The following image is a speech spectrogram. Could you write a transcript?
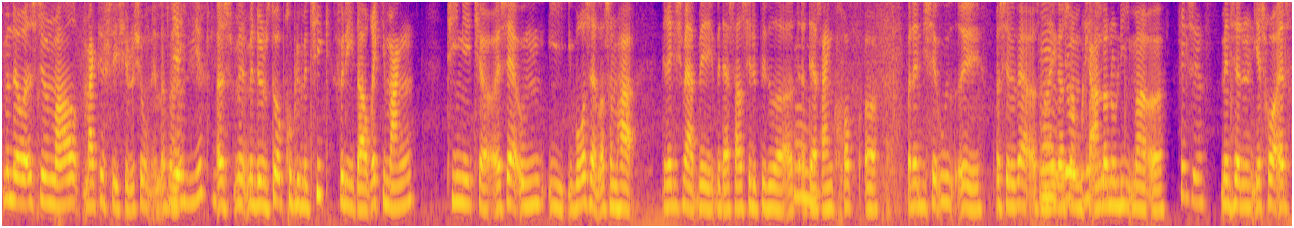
Men det er jo også det er jo en meget magtesløs situation, eller sådan, Ja, virkelig. Altså, men, men det er jo en stor problematik, fordi der er jo rigtig mange teenager, og især unge i, i vores alder, som har det rigtig svært ved, ved deres eget selvbilleder og, mm. og deres egen krop, og hvordan de ser ud, øh, og selvværd og sådan noget, Mm, ikke? Og jo, som kan andre nu lide mig, og Helt sikkert. Men sådan, jeg tror, at...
